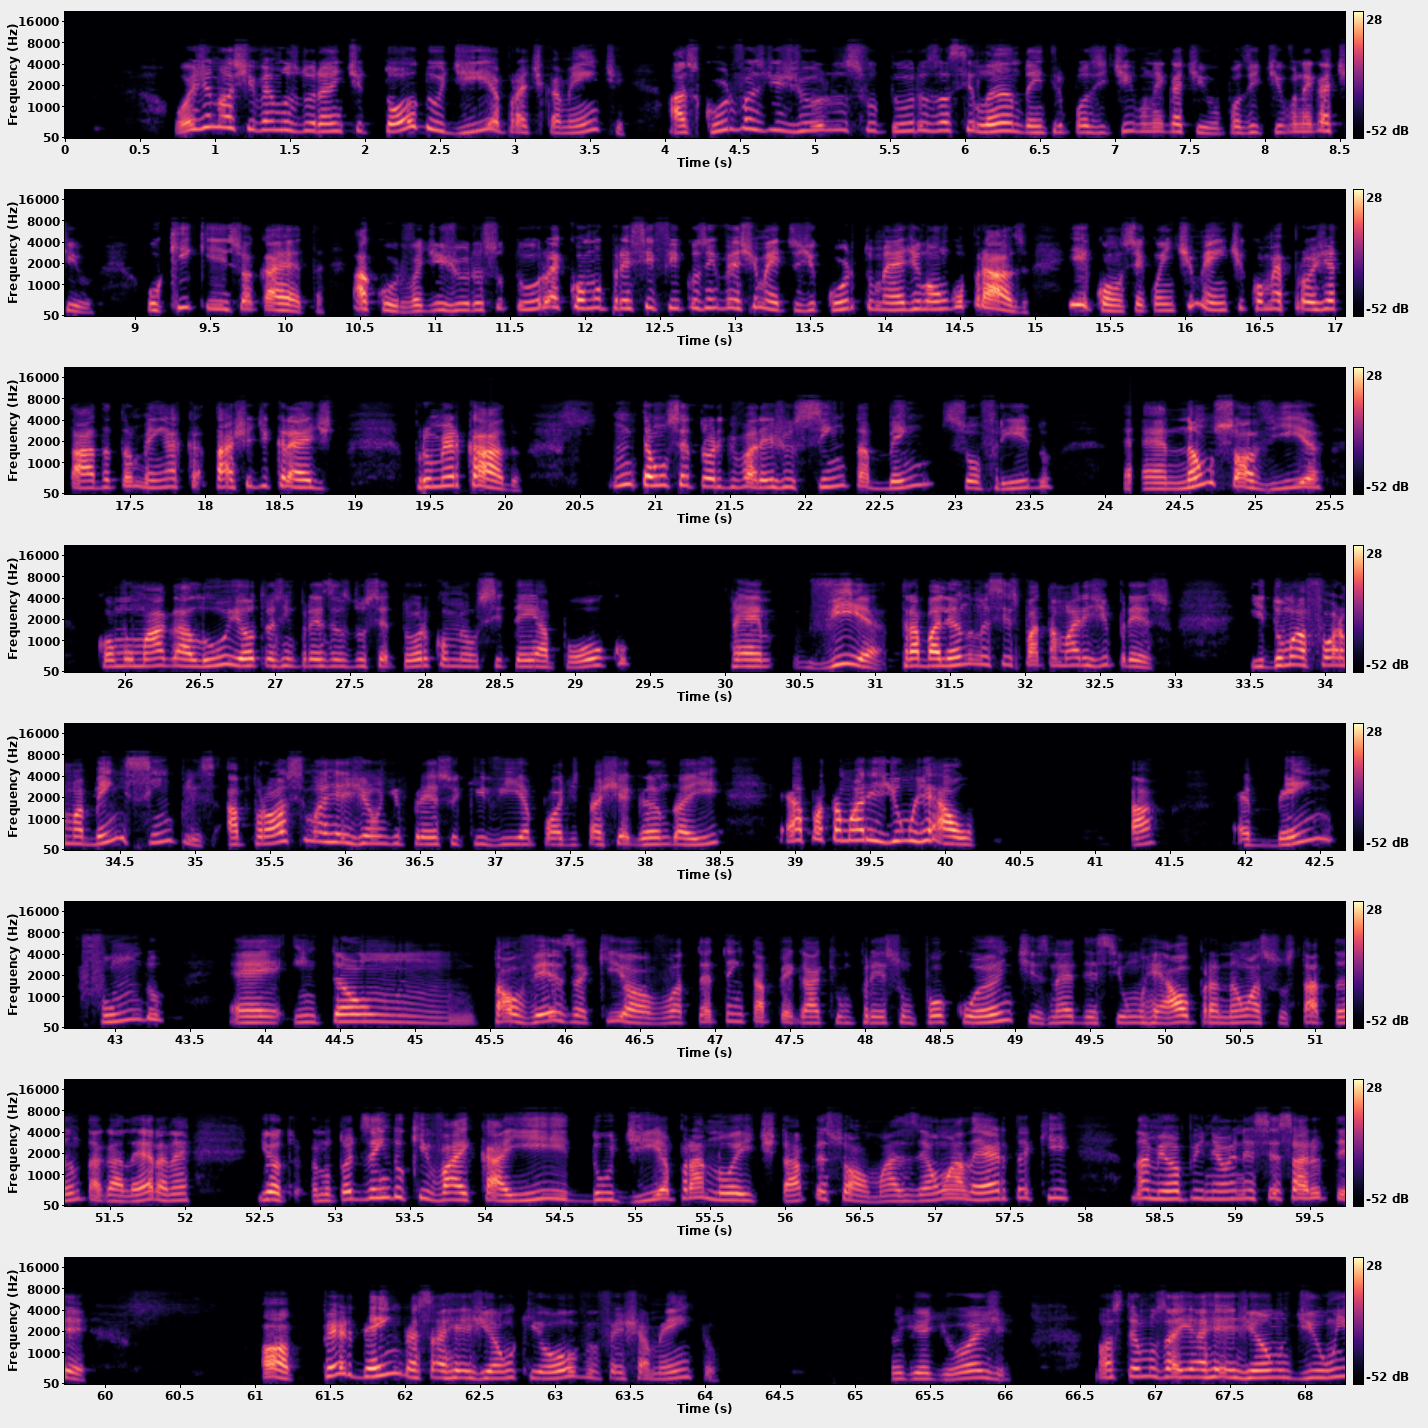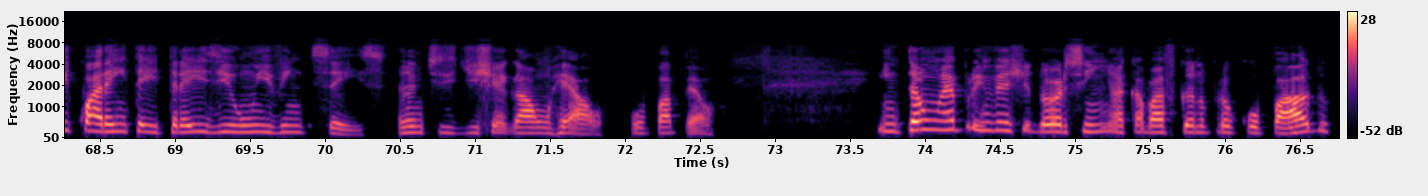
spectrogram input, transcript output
Hoje nós tivemos durante todo o dia, praticamente, as curvas de juros futuros oscilando entre positivo e negativo, positivo e negativo. O que, que isso acarreta? A curva de juros futuro é como precifica os investimentos de curto, médio e longo prazo, e, consequentemente, como é projetada também a taxa de crédito para o mercado. Então, o setor de varejo sim está bem sofrido, é, não só via como Magalu e outras empresas do setor, como eu citei há pouco, é, via trabalhando nesses patamares de preço. E de uma forma bem simples, a próxima região de preço que via pode estar tá chegando aí é a patamares de um real. Tá? É bem fundo. É, então, talvez aqui, ó, vou até tentar pegar aqui um preço um pouco antes, né, desse um real para não assustar tanta galera, né? E outra, eu não estou dizendo que vai cair do dia para a noite, tá, pessoal? Mas é um alerta que, na minha opinião, é necessário ter. Ó, perdendo essa região que houve o fechamento no dia de hoje, nós temos aí a região de 1,43 e 1,26 antes de chegar a um real o papel. Então é para o investidor sim acabar ficando preocupado.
